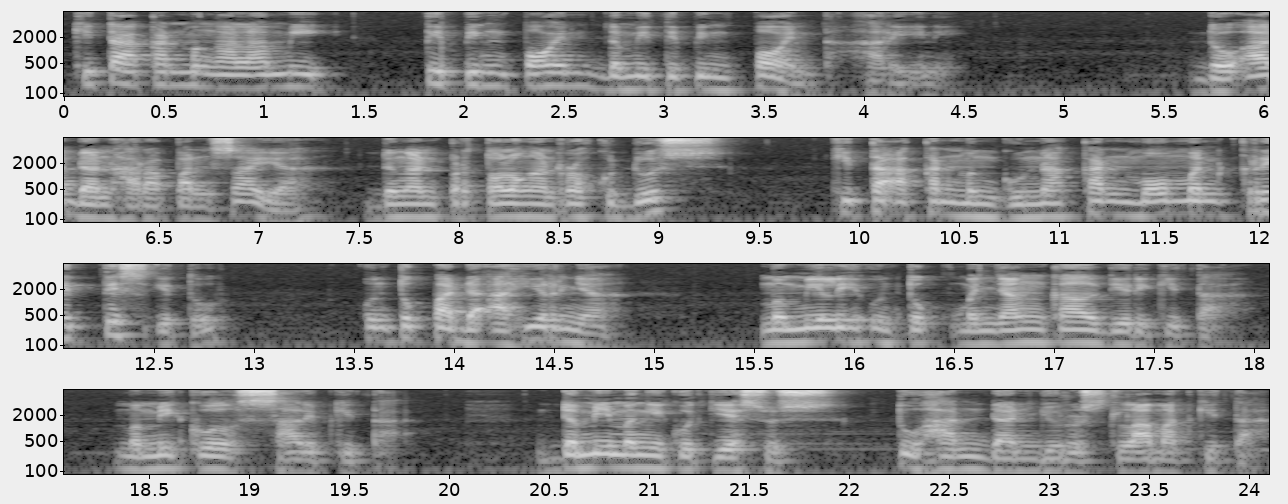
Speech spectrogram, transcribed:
Kita akan mengalami tipping point demi tipping point hari ini. Doa dan harapan saya dengan pertolongan Roh Kudus kita akan menggunakan momen kritis itu untuk pada akhirnya memilih untuk menyangkal diri kita, memikul salib kita, demi mengikut Yesus, Tuhan dan Juru Selamat kita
